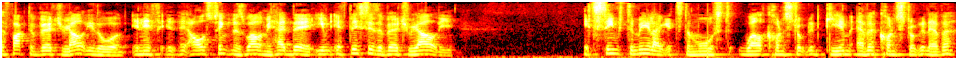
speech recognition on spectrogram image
the fact of virtual reality though, and if it, I was thinking as well in my head there, even if this is a virtual reality, it seems to me like it's the most well constructed game ever constructed ever.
